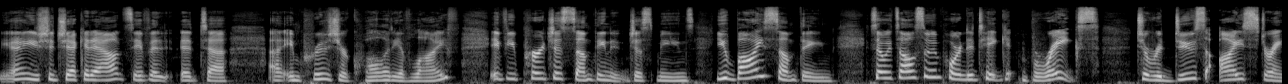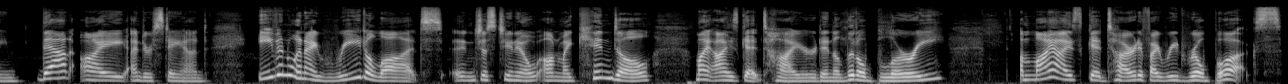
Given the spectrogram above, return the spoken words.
yeah, you should check it out. See if it, it uh, uh, improves your quality of life. If you purchase something, it just means you buy something. So it's also important to take breaks to reduce eye strain. That I understand. Even when I read a lot and just, you know, on my Kindle, my eyes get tired and a little blurry. My eyes get tired if I read real books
